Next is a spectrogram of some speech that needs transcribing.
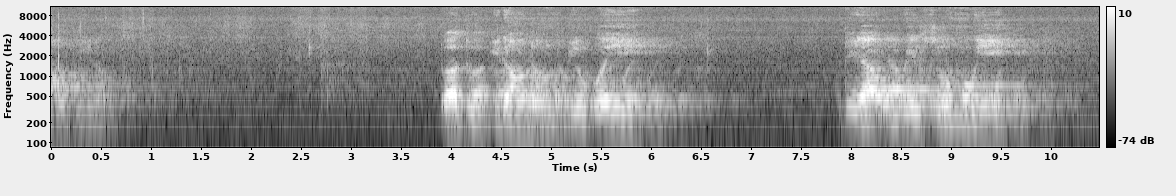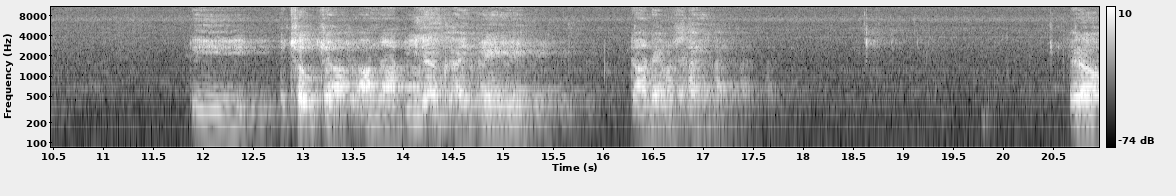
ဆိုပြီးတော့တော့သူပြည်တော်လုံးမပြုတ်ပွဲတရားဥပဒေစိုးမိုးရေးဒီအချုပ်ချာအာဏာတည်တဲ့ခိုင်မြဲဒါနဲ့မဆိုင်ဘူးအဲ့တော့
